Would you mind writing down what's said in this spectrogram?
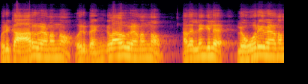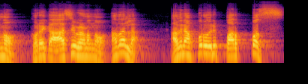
ഒരു കാറ് വേണമെന്നോ ഒരു ബംഗ്ലാവ് വേണമെന്നോ അതല്ലെങ്കിൽ ലോറി വേണമെന്നോ കുറേ കാശ് വേണമെന്നോ അതല്ല. അതിനപ്പുറം ഒരു പർപ്പസ്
